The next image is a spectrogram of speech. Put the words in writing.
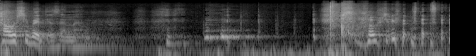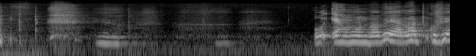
সাহসী পাইতেছে না। সাহসী পাইতেছে না। ও এমন ভাবে অ্যালার্ট করে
